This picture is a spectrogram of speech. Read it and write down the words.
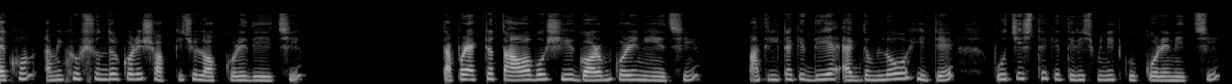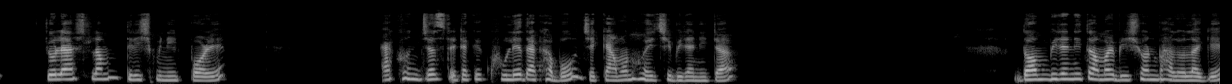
দেখুন, আমি খুব সুন্দর করে সবকিছু লক করে দিয়েছি তারপর একটা তাওয়া বসিয়ে গরম করে নিয়েছি পাতিলটাকে দিয়ে একদম লো হিটে পঁচিশ থেকে তিরিশ মিনিট কুক করে নিচ্ছি চলে আসলাম ৩০ মিনিট পরে। এখন জাস্ট এটাকে খুলে দেখাবো যে কেমন হয়েছে বিরিয়ানিটা। দম বিরিয়ানি তো আমার ভীষণ ভালো লাগে।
